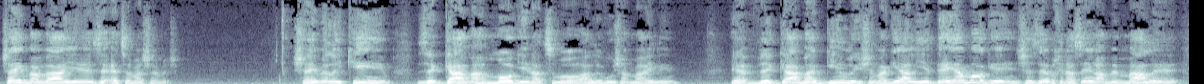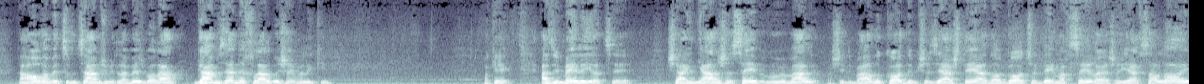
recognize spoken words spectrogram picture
שם הוויה זה עצם השמש. שם אליקים זה גם המוגין עצמו, הלבוש המיילים, וגם הגילוי שמגיע על ידי המוגין, שזה מבחינת סעיר הממלא, האור המצומצם שמתלבש בעולם, גם זה נכלל בשם אליקים. אוקיי? אז ממילא יוצא שהעניין של סבב וממלא, מה שדיברנו קודם, שזה השתי הדרגות של די מחסרו אשר יחסר לוי,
